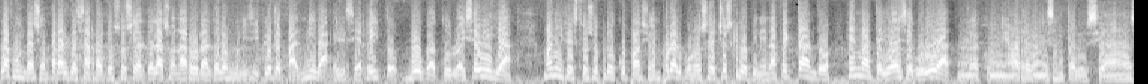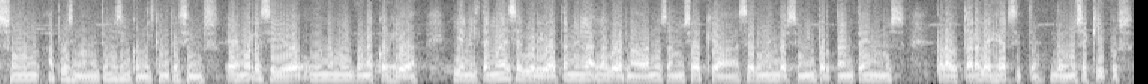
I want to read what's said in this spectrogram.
La Fundación para el Desarrollo Social de la Zona Rural de los municipios de Palmira, El Cerrito, Buga, Tuluá y Sevilla manifestó su preocupación por algunos hechos que los vienen afectando en materia de seguridad. En la comunidad Barragán y Santa Lucía son aproximadamente unos 5.000 campesinos. Hemos recibido una muy buena acogida y en el tema de seguridad también la, la gobernadora nos ha anunciado que va a hacer una inversión importante en unos, para dotar al ejército de unos equipos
